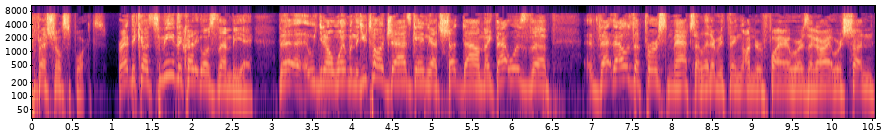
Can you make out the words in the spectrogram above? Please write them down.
professional sports, right? Because to me, the credit goes to the NBA. The you know when when the Utah Jazz game got shut down, like that was the that that was the first match that lit everything under fire. Where it's like, all right, we're shutting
